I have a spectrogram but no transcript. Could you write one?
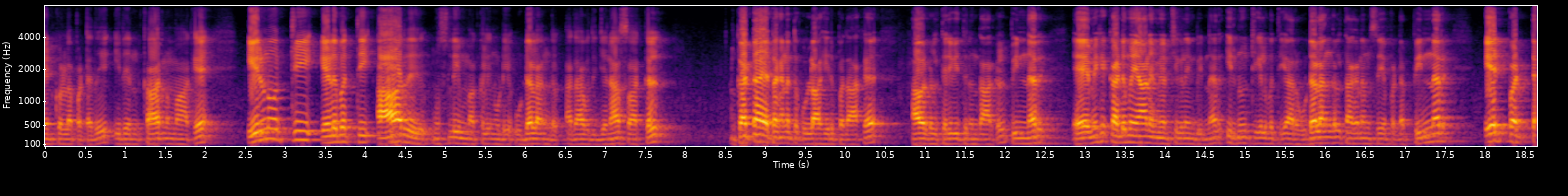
மேற்கொள்ளப்பட்டது. இதன் காரணமாக இருநூற்றி எழுபத்தி ஆறு முஸ்லீம் மக்களினுடைய உடலங்கள் அதாவது ஜனாசாக்கள் கட்டாய தகனத்துக்குள்ளாக இருப்பதாக அவர்கள் தெரிவித்திருந்தார்கள். பின்னர் மிக கடுமையான முயற்சிகளின் பின்னர் இருநூற்றி எழுபத்தி ஆறு உடலங்கள் தகனம் செய்யப்பட்ட பின்னர் ஏற்பட்ட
